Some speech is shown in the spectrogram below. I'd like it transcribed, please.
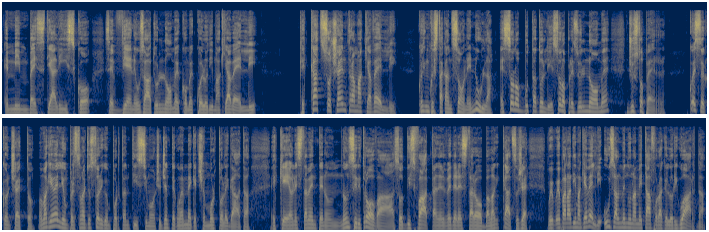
e mi imbestialisco se viene usato il nome come quello di Machiavelli. Che cazzo c'entra Machiavelli in questa canzone? Nulla, è solo buttato lì, è solo preso il nome giusto per. Questo è il concetto. Ma Machiavelli è un personaggio storico importantissimo. C'è gente come me che c'è molto legata e che onestamente non, non si ritrova soddisfatta nel vedere sta roba. Ma che cazzo, cioè, vuoi, vuoi parlare di Machiavelli? Usa almeno una metafora che lo riguarda.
